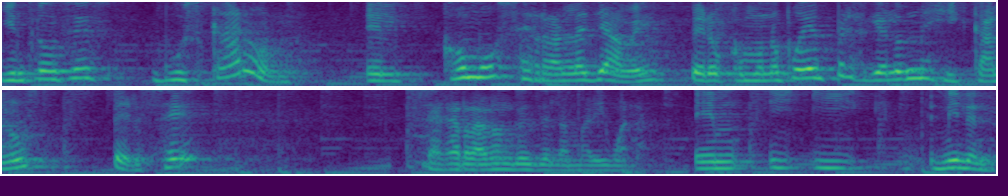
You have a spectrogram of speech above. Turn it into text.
Y entonces buscaron el cómo cerrar la llave, pero como no podían perseguir a los mexicanos per se, se agarraron desde la marihuana. Em, y, miren,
